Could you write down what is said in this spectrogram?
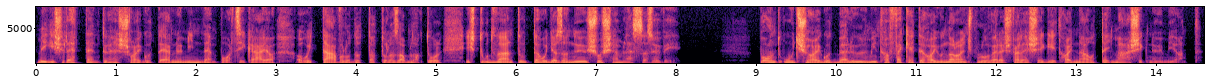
Mégis rettentően sajgott Ernő minden porcikája, ahogy távolodott attól az ablaktól, és tudván tudta, hogy az a nő sosem lesz az övé. Pont úgy sajgott belül, mintha fekete hajú narancspulóveres feleségét hagyná ott egy másik nő miatt.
